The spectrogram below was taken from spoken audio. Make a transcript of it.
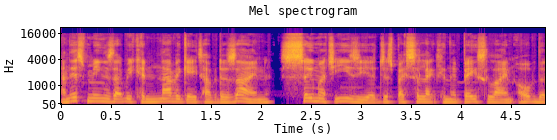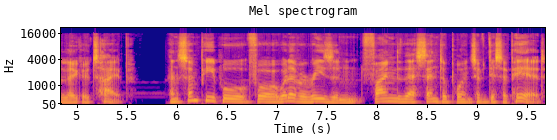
And this means that we can navigate our design so much easier just by selecting the baseline of the logo type. And some people, for whatever reason, find their center points have disappeared.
